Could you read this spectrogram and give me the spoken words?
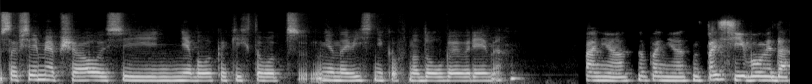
со всеми общалась, и не было каких-то вот ненавистников на долгое время. Понятно, понятно. Спасибо, Умида.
